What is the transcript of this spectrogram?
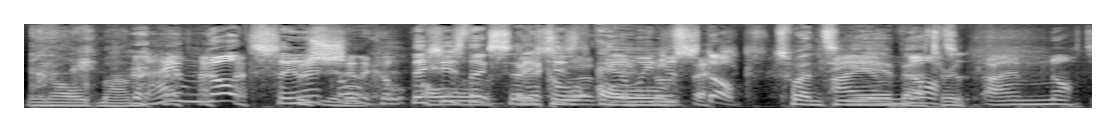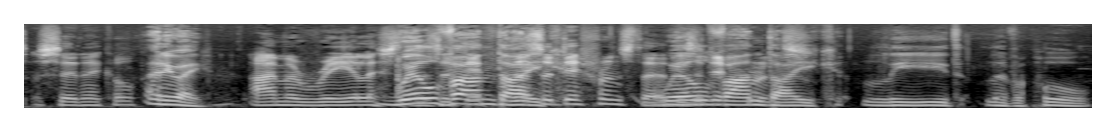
You're an old man. I am not cynical. cynical this is the old- this is, cynical Can we just stop? 20 I year am not. veteran. I'm not cynical. Anyway, I'm a realist. Will there's Van diff- There's a difference there. Will Van Dijk lead Liverpool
